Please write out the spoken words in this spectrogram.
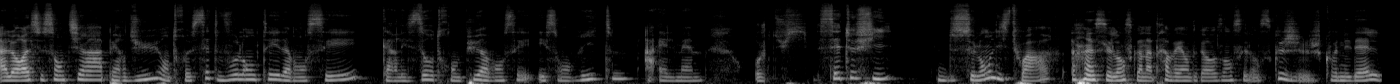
Alors elle se sentira perdue entre cette volonté d'avancer, car les autres ont pu avancer, et son rythme à elle-même aujourd'hui. Cette fille, selon l'histoire, selon ce qu'on a travaillé en tout cas ensemble, selon ce que je, je connais d'elle,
